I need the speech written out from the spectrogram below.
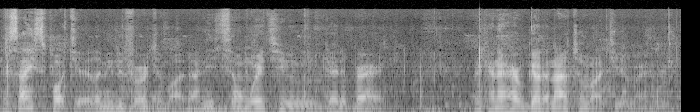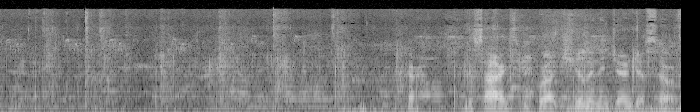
There's ice spot here. Let me look for automat. I need somewhere to get it back. Where can I have got an automat here, man? Here. Ice, people are chilling enjoying themselves.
